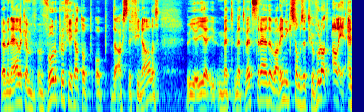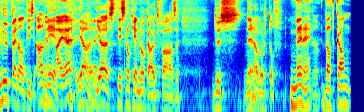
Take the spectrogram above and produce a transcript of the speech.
hebben eigenlijk een, een voorproefje gehad op, op de achtste finales. Je- je- met, met wedstrijden waarin ik soms het gevoel had, allee, en nu penalties. Ah nee, Ah, ja? ja, juist, het is nog geen knock-out fase. Dus nee, dat wordt tof. Nee, nee, Ja. dat kan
